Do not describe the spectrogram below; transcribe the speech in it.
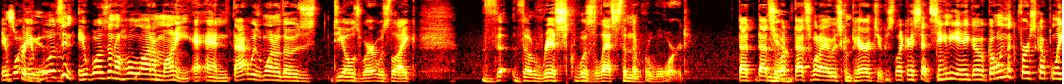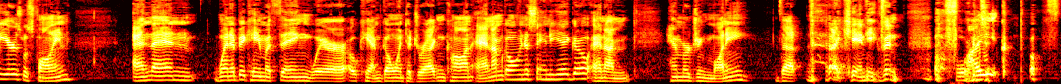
It, pretty it good. wasn't it wasn't a whole lot of money, and that was one of those deals where it was like the the risk was less than the reward. That that's Yeah. what that's what I always compare it to because, like I said, San Diego going the first couple of years was fine, and then when it became a thing where okay, I'm going to Dragon Con and I'm going to San Diego and I'm hemorrhaging money that that I can't even afford I- to both.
